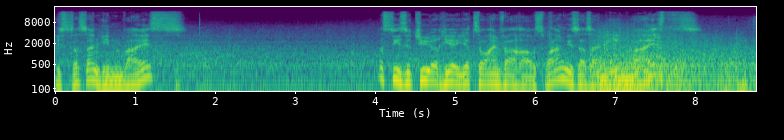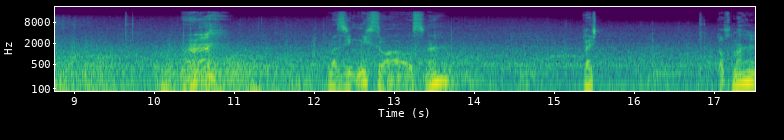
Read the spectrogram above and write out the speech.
Ist das ein Hinweis? Dass diese Tür hier jetzt so einfach ausfragen, ist das ein Hinweis? Ah? Aber sieht nicht so aus, ne? Vielleicht doch mal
